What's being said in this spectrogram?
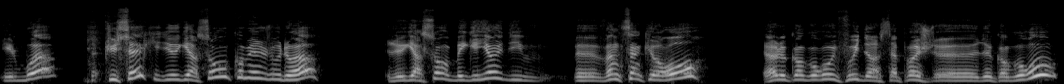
il boit. Cul sec, il dit au garçon Combien je vous dois? Le garçon, bégayant, il dit Euh, 25 euros. Et là, le kangourou, il fouille dans sa poche de, de kangourou.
